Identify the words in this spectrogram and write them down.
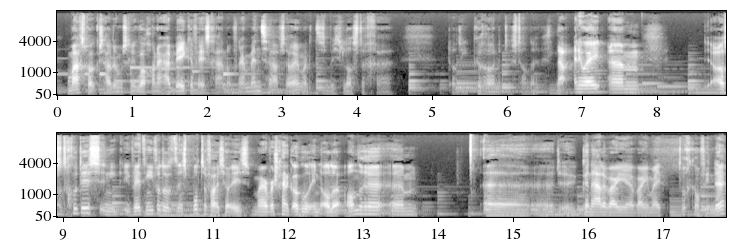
Normaal gesproken zouden we misschien wel gewoon naar HB-cafés gaan of naar Mensa of zo, hè? maar dat is een beetje lastig, uh, al die coronatoestanden. Nou, anyway, um, als het goed is, en ik, weet in ieder geval dat het in Spotify zo is, maar waarschijnlijk ook wel in alle andere. Um, uh, de kanalen waar je, waar je mij terug kan vinden,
